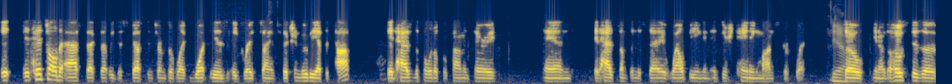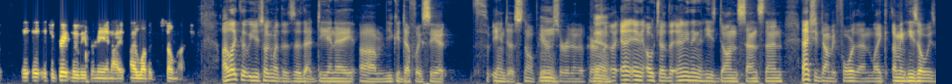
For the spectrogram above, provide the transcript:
it, it hits all the aspects that we discussed in terms of like what is a great science fiction movie at the top. It has the political commentary and it has something to say while being an entertaining monster flick. Yeah. So, you know, The Host is a, it, it- it's a great movie for me and I, I love it so much. I like that you're talking about this, that DNA. Um, you could definitely see it th- into Mm. Snowpiercer and into Parasite. And, and Okja, the, anything that he's done since then, and actually done before then, like I mean, he's always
